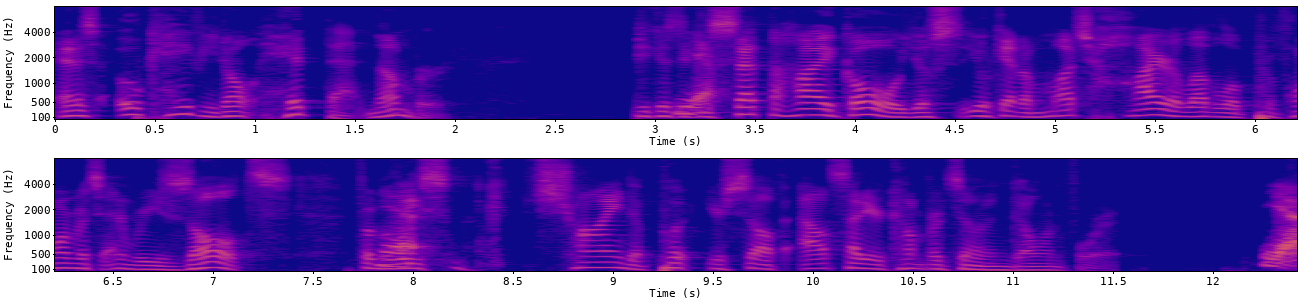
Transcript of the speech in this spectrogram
and it's okay if you don't hit that number because if yeah. you set the high goal, you'll you'll get a much higher level of performance and results from yeah. at least trying to put yourself outside of your comfort zone and going for it. Yeah.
